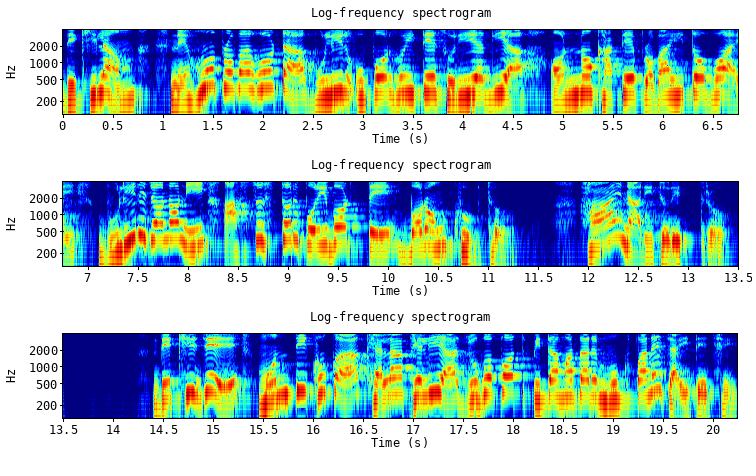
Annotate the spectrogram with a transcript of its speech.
দেখিলাম স্নেহ প্রবাহটা বুলির উপর হইতে সরিয়া গিয়া অন্য খাতে প্রবাহিত হওয়ায় বুলির জননী আশ্বস্তর পরিবর্তে বরং ক্ষুব্ধ। হায় নারী চরিত্র! দেখি যে মন্তি খোকা খেলা ফেলিয়া যুগপৎ পিতামাতার মুখপানে চাইতেছে।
